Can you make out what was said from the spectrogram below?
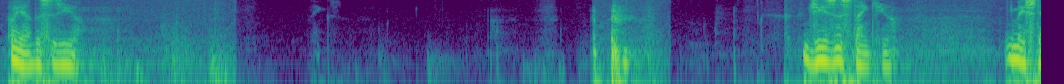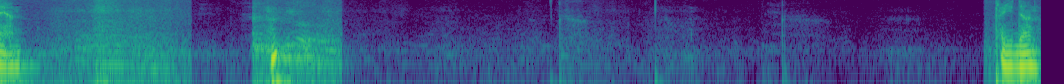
Oh, yeah, this is you. Jesus, thank you. You may stand. Are you done?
